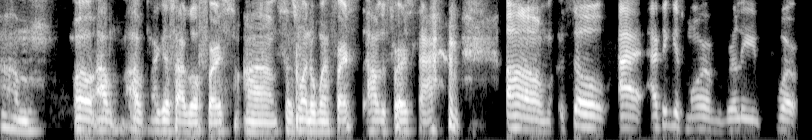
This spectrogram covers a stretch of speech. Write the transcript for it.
Um, well, I'll, I'll, guess I'll go first. Um, since Wendel went first, I was the first time. Um, so I, I think it's more of really for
